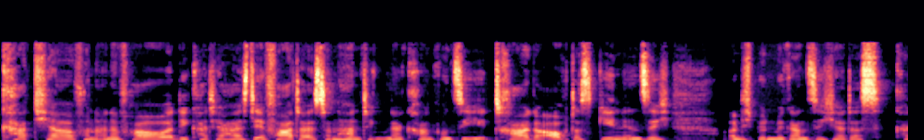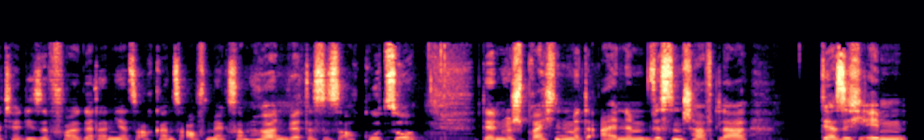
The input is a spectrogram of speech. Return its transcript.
Katja, von einer Frau, die Katja heißt, ihr Vater ist an Huntington erkrankt und sie trage auch das Gen in sich. Und ich bin mir ganz sicher, dass Katja diese Folge dann jetzt auch ganz aufmerksam hören wird. Das ist auch gut so, denn wir sprechen mit einem Wissenschaftler, der sich eben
